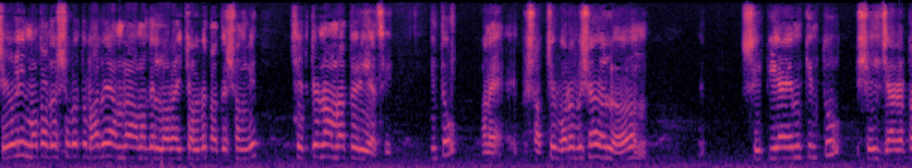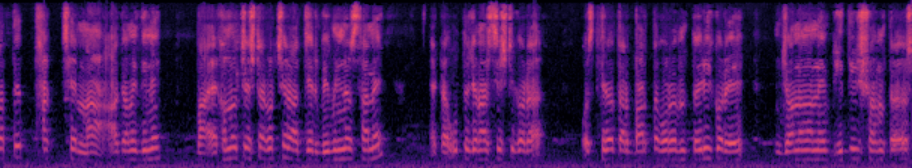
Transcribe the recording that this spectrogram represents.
সেগুলি মতাদর্শগত ভাবে আমরা আমাদের লড়াই চলবে তাদের সঙ্গে। সেটার জন্য আমরা তৈরি আছি। কিন্তু মানে সবচেয়ে বড় বিষয় হলো সিপিআইএম কিন্তু সেই জায়গাটাতে থাকছে না। আগামী দিনে বা এখনও চেষ্টা করছে রাজ্যের বিভিন্ন স্থানে একটা উত্তেজনার সৃষ্টি করা অস্থিরতার বার্তাবরণ তৈরি করে জনমনে ভীতি সন্ত্রাস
